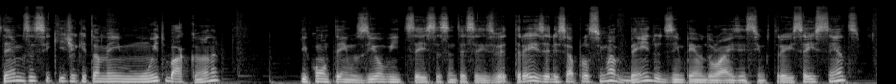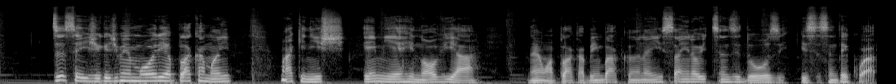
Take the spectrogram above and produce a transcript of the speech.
Temos esse kit aqui também muito bacana, que contém o Xeon 2666V3, ele se aproxima bem do desempenho do Ryzen 5 3600, 16 GB de memória e a placa-mãe Magnist MR9A, né, uma placa bem bacana aí, saindo a 812,64.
